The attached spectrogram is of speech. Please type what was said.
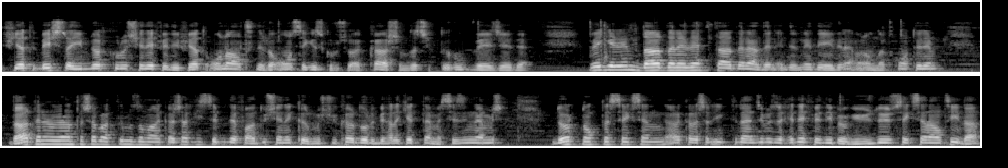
Fiyatı 5 lira 24 kuruş hedeflediği fiyat 16 lira 18 kuruş olarak karşımıza çıktı Hub VC'de. Ve gelelim Dardanel'e. Dardanel'de nedir ne değildir hemen onları kontrol edelim. Dardanel uyan taşa baktığımız zaman arkadaşlar hisse bir defa düşene kırmış. Yukarı doğru bir hareketlenme sezinlenmiş. 4.80 arkadaşlar ilk direncimiz ve hedeflediği bölge %186 ile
